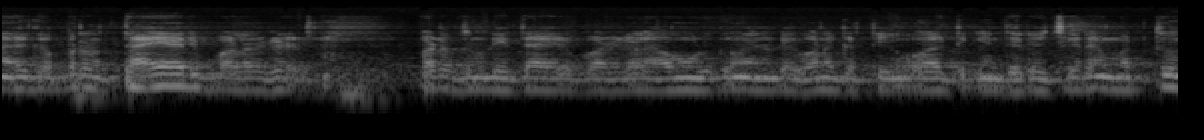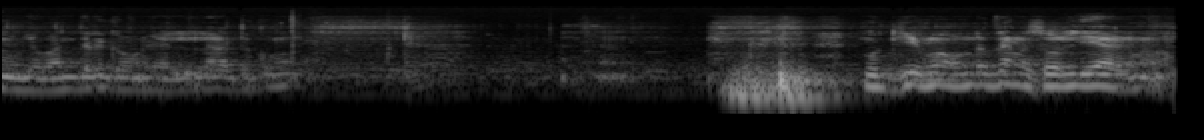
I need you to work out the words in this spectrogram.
அதுக்கப்புறம் தயாரிப்பாளர்கள் படத்தினுடைய தயாரிப்பாளர்கள் அவங்களுக்கும் என்னுடைய வணக்கத்தையும் வாழ்த்துக்கையும் தெரிவிச்சுக்கிறேன். மற்றும் இங்கே வந்திருக்கவங்க எல்லாத்துக்கும் முக்கியமாக ஒன்று தானே நான் சொல்லி ஆகணும்.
